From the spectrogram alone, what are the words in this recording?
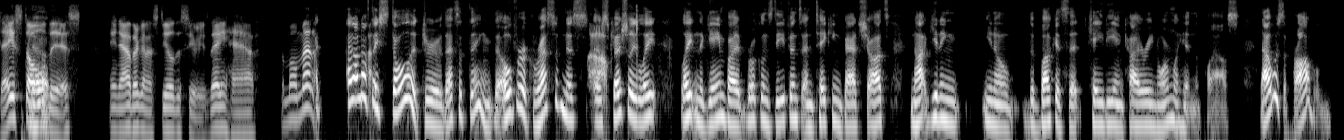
they stole Yeah. this, and now they're going to steal the series. They have the momentum. I don't know if they stole it, Drew. That's the thing. The over aggressiveness, Oh, okay. especially late late in the game by Brooklyn's defense and taking bad shots, not getting, you know, the buckets that KD and Kyrie normally hit in the playoffs. That was the problem.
